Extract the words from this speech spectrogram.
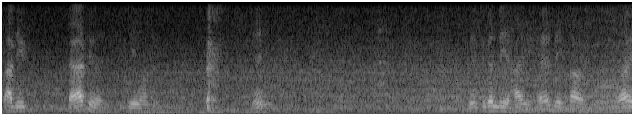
તાજી ચડાતી હોય સુગંધી હાઈ હે, દેખાવ. હોય.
